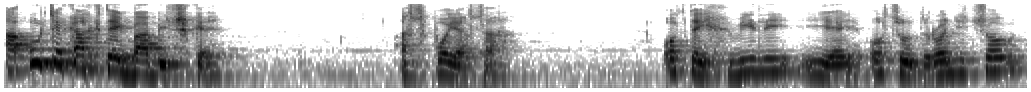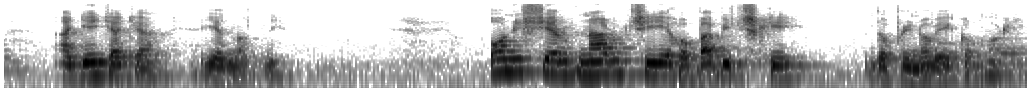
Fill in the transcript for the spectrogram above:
a uteká k tej babičke. A spoja sa. Od tej chvíli je osud rodičov a dieťaťa jednotný. On išiel v náručí jeho babičky do plynovej komory.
